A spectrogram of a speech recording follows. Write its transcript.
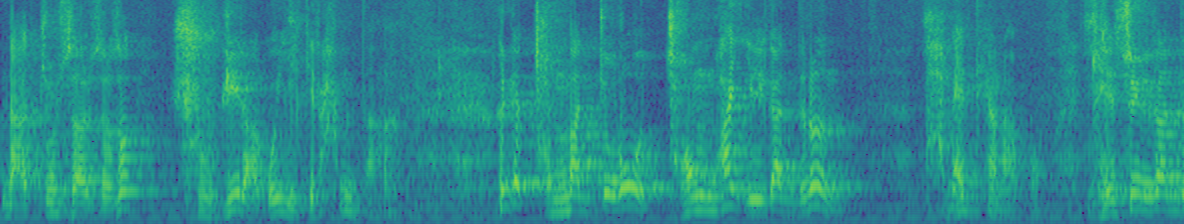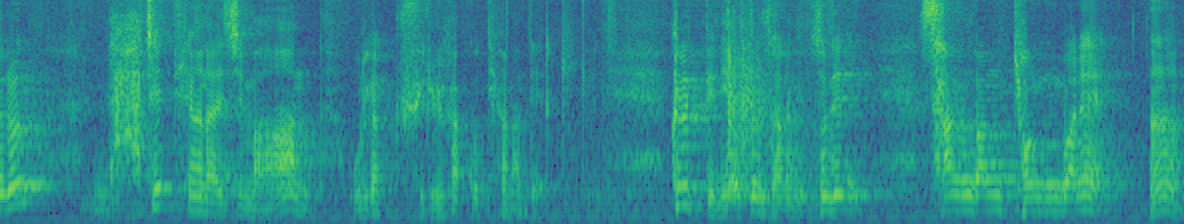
낮줄사를 써서 죽이라고 얘기를 한다. 그러니까 전반적으로 정화 일간들은 밤에 태어나고 개수 일간들은 낮에 태어나지만 우리가 귀를 갖고 태어난다 이렇게 얘기해요. 그랬더니 어떤 사람이 선생님 상관 경관에 어,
